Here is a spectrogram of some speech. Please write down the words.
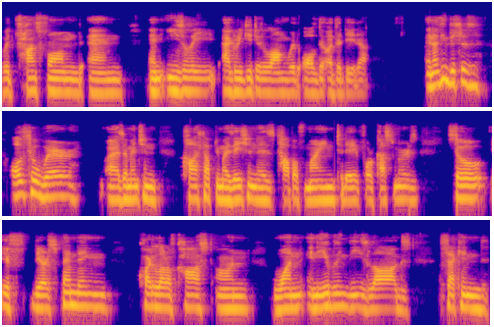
with transformed and and easily aggregated along with all the other data. And I think this is also where, as I mentioned, cost optimization is top of mind today for customers. So if they are spending quite a lot of cost on one, enabling these logs, second,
